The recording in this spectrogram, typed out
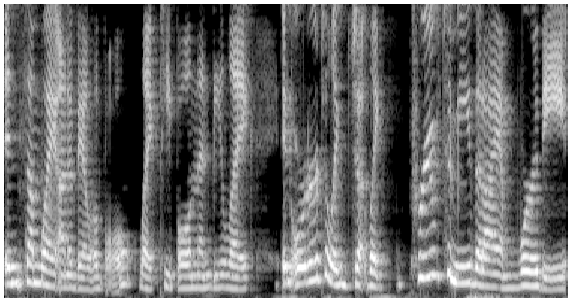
in some way unavailable like people and then be like in order to like ju- like prove to me that I am worthy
